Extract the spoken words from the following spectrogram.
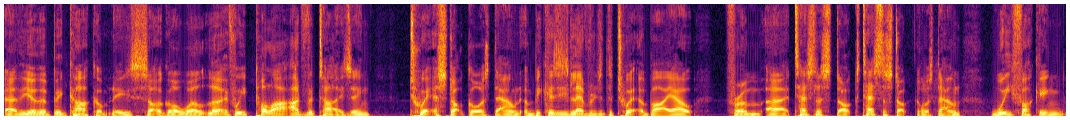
uh, the other big car companies sort of go, well, look, if we pull our advertising, Twitter stock goes down, and because he's leveraged the Twitter buyout from uh, Tesla stocks, Tesla stock goes down. We fucking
